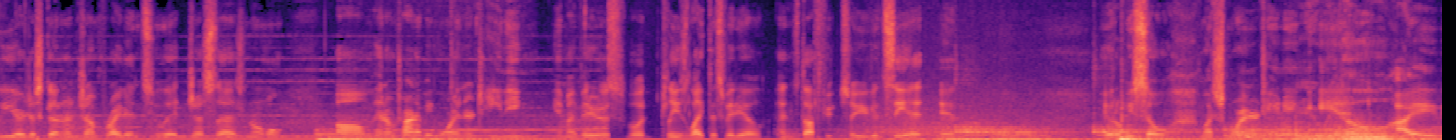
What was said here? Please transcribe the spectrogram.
we are just gonna jump right into it just as normal. Um, and I'm trying to be more entertaining in my videos, but please like this video and stuff so you can see it, and it'll be so much more entertaining, and go. I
